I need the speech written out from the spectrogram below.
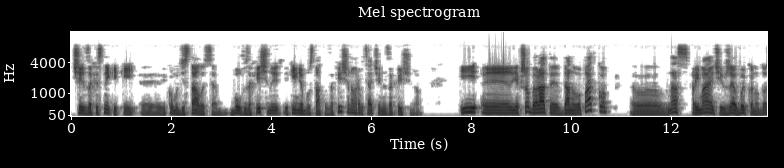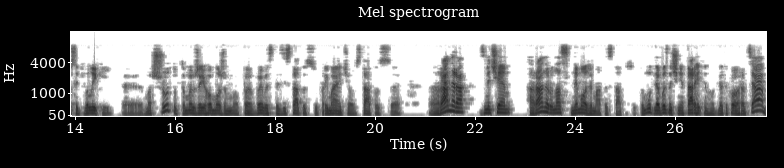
чи захисник, який, е, якому дісталося, був захищений, який в нього був статус захищеного гравця чи незахищеного. І е, якщо брати в даному випадку, е, в нас приймаючий вже виконав досить великий е, маршрут, тобто ми вже його можемо вивести зі статусу приймаючого в статус е, ранера з м'ячем, а ранер у нас не може мати статусу. Тому для визначення таргетингу для такого гравця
